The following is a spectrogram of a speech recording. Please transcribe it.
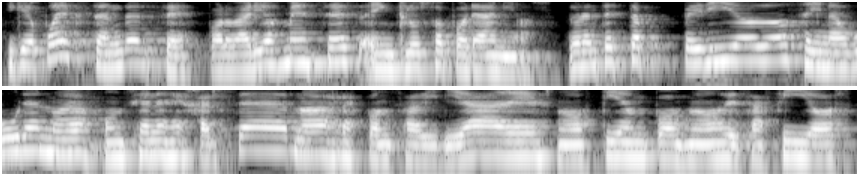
y que puede extenderse por varios meses e incluso por años. Durante este periodo se inauguran nuevas funciones de ejercer, nuevas responsabilidades, nuevos tiempos, nuevos desafíos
